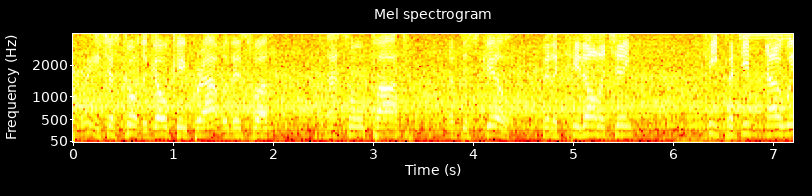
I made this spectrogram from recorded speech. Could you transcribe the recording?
I think he's just caught the goalkeeper out with this one, and that's all part of the skill. Bit of kidology. Keeper didn't know which...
